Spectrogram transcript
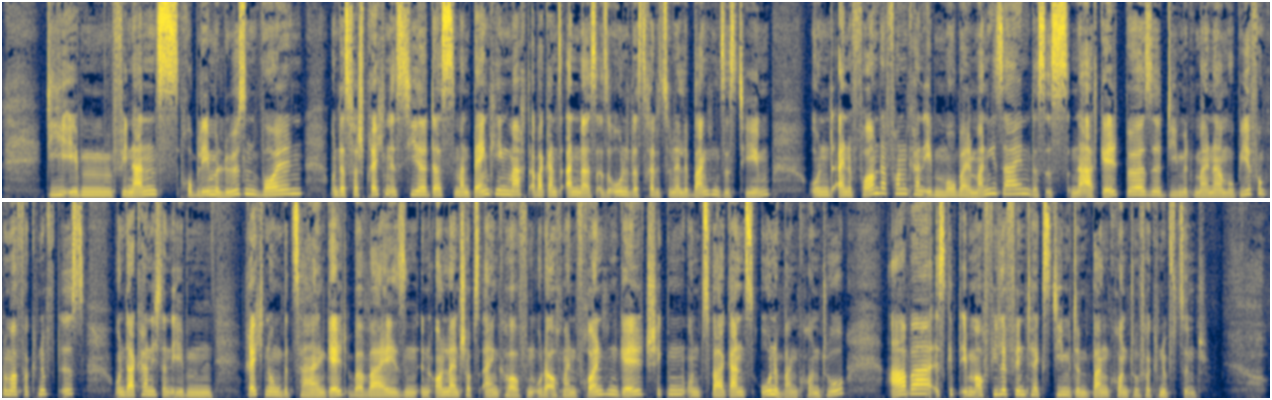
die eben Finanzprobleme lösen wollen. Und das Versprechen ist hier, dass man Banking macht, aber ganz anders, also ohne das traditionelle Bankensystem. Und eine Form davon kann eben Mobile Money sein. Das ist eine Art Geldbörse, die mit meiner Mobilfunknummer verknüpft ist. Und da kann ich dann eben Rechnungen bezahlen, Geld überweisen, in Online-Shops einkaufen oder auch meinen Freunden Geld schicken und zwar ganz ohne Bankkonto. Aber es gibt eben auch viele Fintechs, die mit dem Bankkonto verknüpft sind.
